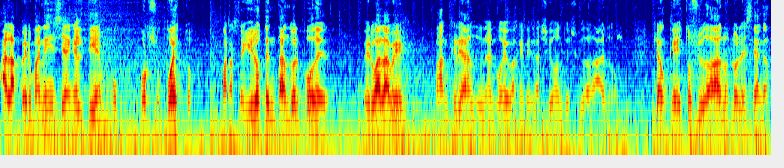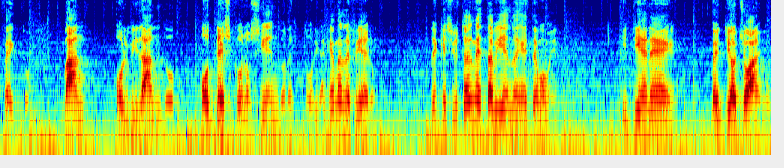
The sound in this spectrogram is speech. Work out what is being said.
a la permanencia en el tiempo, por supuesto, para seguir ostentando el poder, pero a la vez van creando una nueva generación de ciudadanos que aunque estos ciudadanos no les sean afectos, van olvidando o desconociendo la historia. ¿A qué me refiero? De que si usted me está viendo en este momento y tiene 28 años,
